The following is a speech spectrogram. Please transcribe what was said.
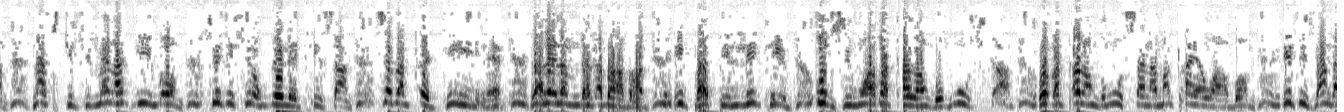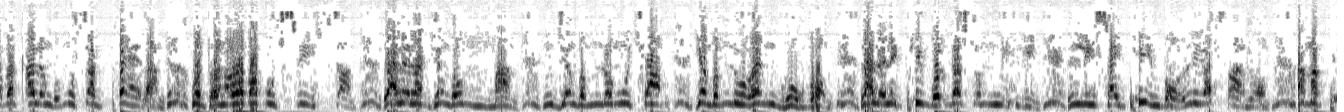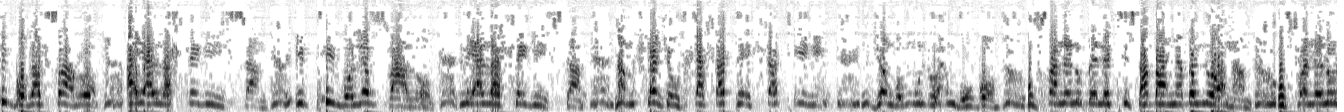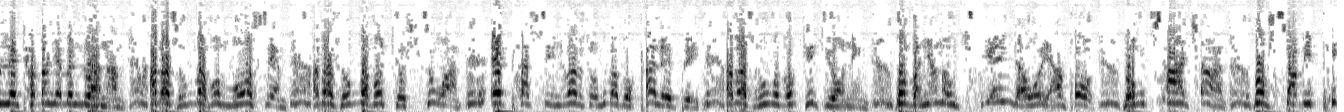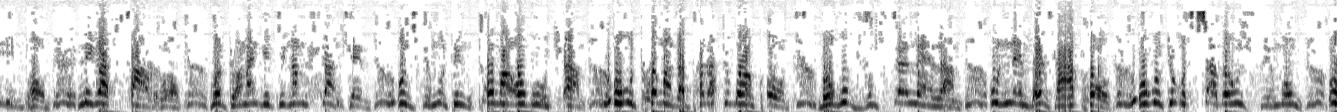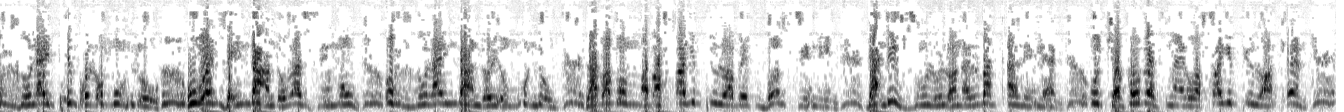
nasigijimela kibo sithi siyokubelethisa sebaqedile. Lalela mntakababa ibhayibhili lithi uzimu wabaqala ngomusa wabaqala ngomusa namakhaya wabo. Ithi zange baqale ngomusa kuphela kodwana wababusisa. Lalela njengomma njengomntu omutsha njengomntu wengubo lalela iphimbo likasomnini lisa iphimbo likafaro. Amaphimbo kafaro ayalahlekisa. Iphimbo levalo liyalahlekisa. Namhlanje uhlahlathe ehlathini. Njengomuntu wengubo ufanele ubelethisa abanye abantwana. Ufanele ulethe abanye abantwana. Abazokuba bomose abazokuba bojoshua ephasini bazokuba bokhalebhi abazokuba bogidiyoni ngombanyana utshiye indawo yakho bomthatha bokusaba iphimbo likafaro. Kodwana ngithi namhlanje uzima uthi ngithoma obutsha ukuthoma ngaphakathi kwakho ngokuvuselela unembe zakho ukuthi usabe uzimu ukudlula iphimbo lomuntu uwenze intando kazimu ukudlula intando yomuntu. Laba bomma bafaka impilo yabo engozini kanti izulu lona libaqalile. Ujacobet naye wafaka impilo yakhe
